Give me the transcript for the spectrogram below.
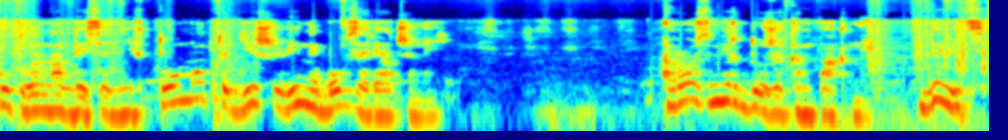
куплено 10 днів тому, тоді ж він і був заряджений. Розмір дуже компактний. Дивіться,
